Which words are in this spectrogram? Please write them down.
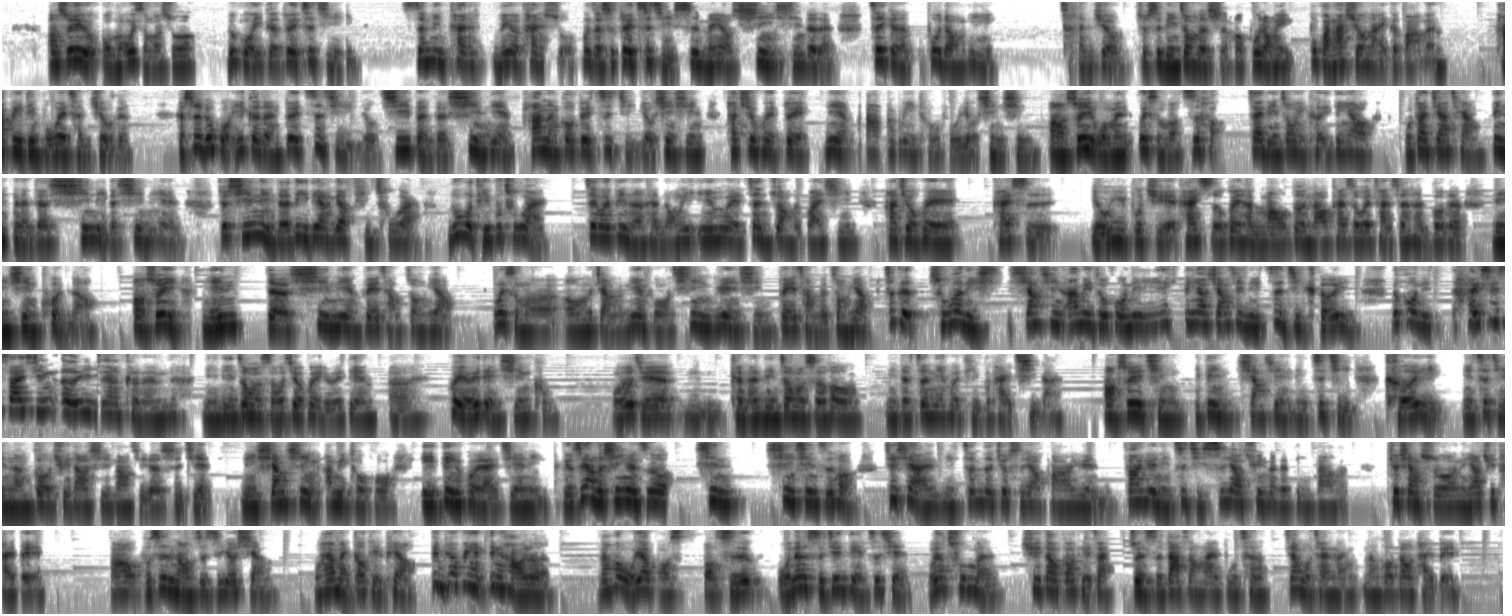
哦，所以我们为什么说？如果一个对自己生命探没有探索，或者是对自己是没有信心的人，这个人不容易成就，就是临终的时候不容易。不管他修哪一个法门，他必定不会成就的。可是，如果一个人对自己有基本的信念，他能够对自己有信心，他就会对念阿弥陀佛有信心啊。所以，我们为什么之后在临终一刻一定要？不断加强病人的心理的信念，就心理的力量要提出来。如果提不出来，这位病人很容易因为症状的关系，他就会开始犹豫不决，开始会很矛盾，然后开始会产生很多的灵性困扰。哦，所以您的信念非常重要。为什么呃，我们讲念佛信愿行非常的重要。这个除了你相信阿弥陀佛，你一定要相信你自己可以。如果你还是三心二意，这样可能你临终的时候就会有一点呃，会有一点辛苦。我就觉得，嗯，可能临终的时候你的正念会提不太起来哦。所以，请一定相信你自己可以，你自己能够去到西方极乐世界。你相信阿弥陀佛一定会来接你，有这样的心愿之后，信信心之后，接下来你真的就是要发愿，发愿你自己是要去那个地方了。就像说你要去台北，然后不是脑子只有想，我还要买高铁票，订票订订好了，然后我要保持保持我那个时间点之前，我要出门去到高铁站准时搭上那一部车，这样我才能能够到台北。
